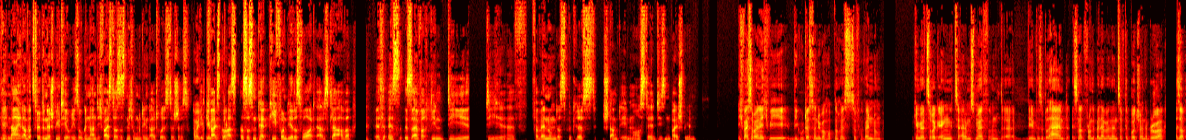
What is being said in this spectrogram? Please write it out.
Die, Nein, aber es wird in der Spieltheorie so genannt. Ich weiß, dass es nicht unbedingt altruistisch ist. Aber ich, ich weiß, du hast, das ist ein Pet Peeve von dir, das Wort, alles klar, aber es, es ist einfach die, die, die äh, Verwendung des Begriffs stammt eben aus der, diesen Beispielen. Ich weiß aber nicht, wie, wie gut das dann überhaupt noch ist zur Verwendung. Gehen wir zurück irgendwie zu Adam Smith und äh, The Invisible Hand. It's not from the benevolence of the butcher and the brewer. Also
